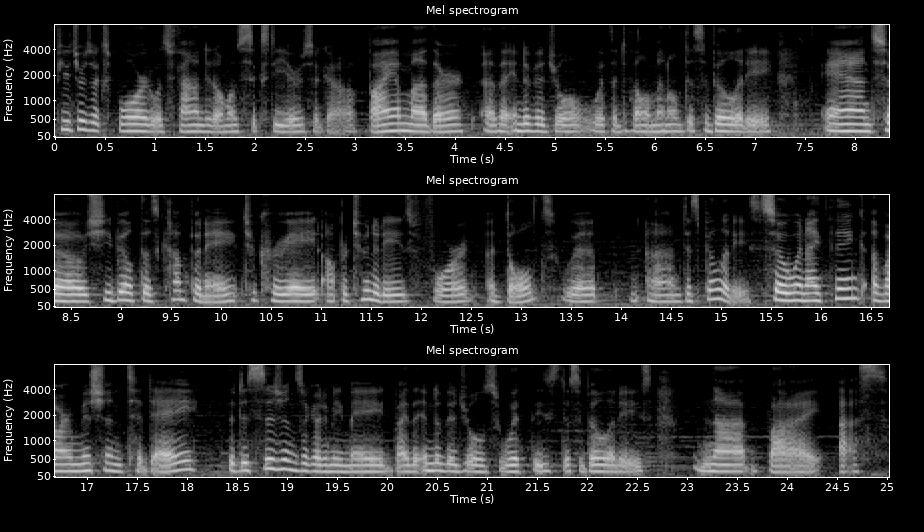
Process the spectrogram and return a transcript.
Futures Explored was founded almost 60 years ago by a mother of an individual with a developmental disability. And so she built this company to create opportunities for adults with um, disabilities. So when I think of our mission today, the decisions are going to be made by the individuals with these disabilities, not by us.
